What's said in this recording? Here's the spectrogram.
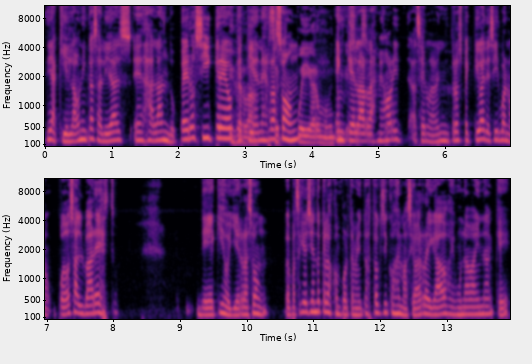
y aquí la única salida es, es jalando, pero sí creo Es que verdad, tienes razón puede llegar un momento en que sea la verdad es mejor hacer una introspectiva y decir, bueno, puedo salvar esto de X o Y razón. Lo que pasa es que yo siento que los comportamientos tóxicos demasiado arraigados es una vaina que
